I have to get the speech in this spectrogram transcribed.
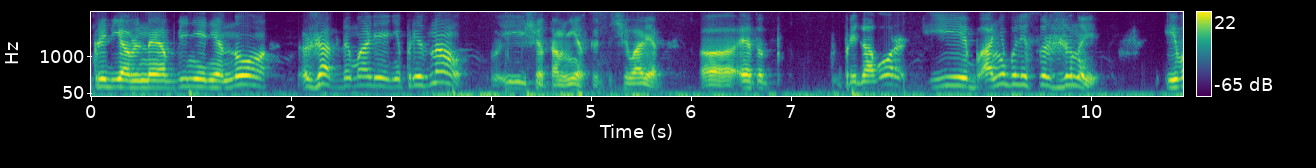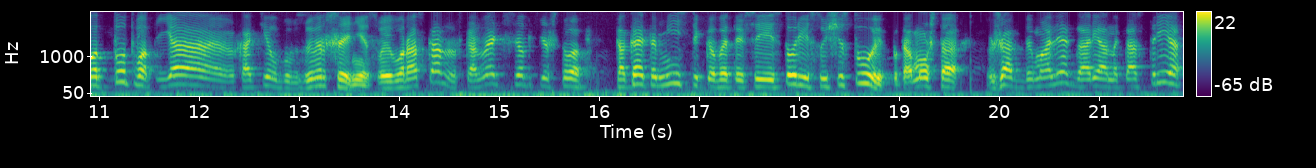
предъявленные обвинения, но Жак де Мале не признал, и еще там несколько человек, э, этот приговор, и они были сожжены. И вот тут вот я хотел бы в завершение своего рассказа сказать все-таки, что какая-то мистика в этой всей истории существует, потому что Жак де Мале, горя на костре,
